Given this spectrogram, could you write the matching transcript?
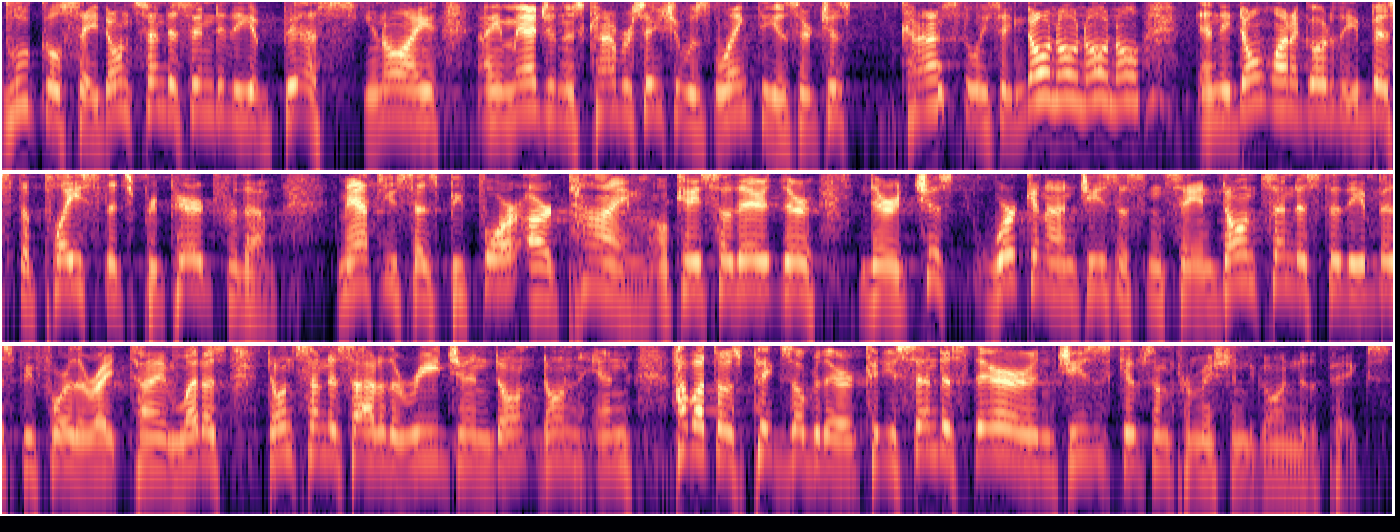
Luke will say, Don't send us into the abyss. You know, I, I imagine this conversation was lengthy as they're just constantly saying, no, no, no, no. And they don't want to go to the abyss, the place that's prepared for them. Matthew says, before our time. Okay, so they're, they're, they're just working on Jesus and saying, don't send us to the abyss before the right time. Let us, don't send us out of the region. Don't, don't, and how about those pigs over there? Could you send us there? And Jesus gives them permission to go into the pigs.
